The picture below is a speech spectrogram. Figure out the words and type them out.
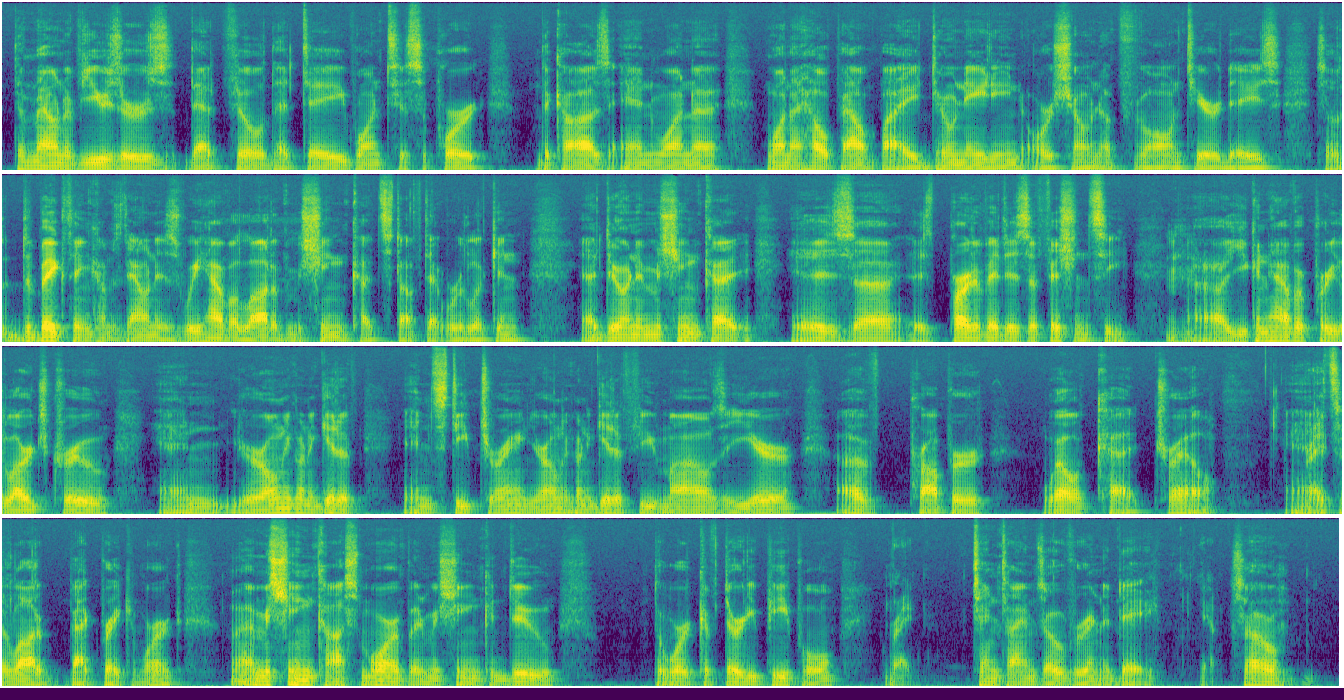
the amount of users that feel that they want to support the cause and want to want to help out by donating or showing up for volunteer days. So the big thing comes down is we have a lot of machine cut stuff that we're looking at doing. And machine cut is uh, is part of it is efficiency. Mm-hmm. Uh, you can have a pretty large crew and you're only going to get a in steep terrain. You're only going to get a few miles a year of proper, well cut trail, and right. it's a lot of backbreaking work. A machine costs more, but a machine can do the work of 30 people right 10 times over in a day. Yeah. So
